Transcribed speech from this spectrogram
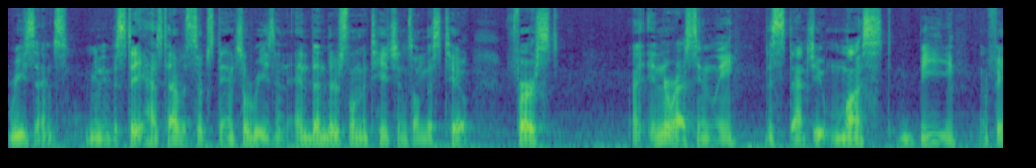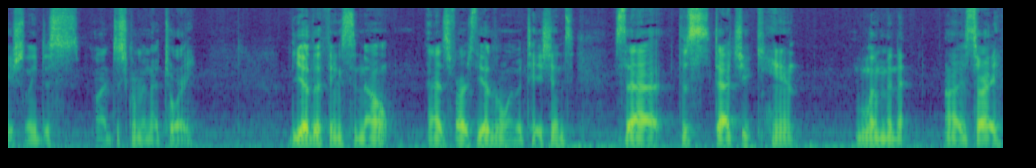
reasons, meaning the state has to have a substantial reason, and then there's limitations on this too. First, uh, interestingly, the statute must be facially dis- uh, discriminatory. The other things to note, as far as the other limitations, is that the statute can't limit. Uh, sorry,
